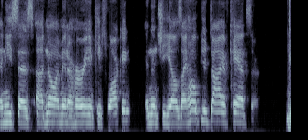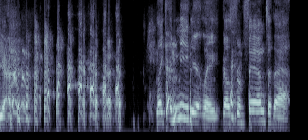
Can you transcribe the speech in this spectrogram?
And he says, uh, No, I'm in a hurry and keeps walking. And then she yells, I hope you die of cancer. Yeah. like immediately goes from fan to that.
